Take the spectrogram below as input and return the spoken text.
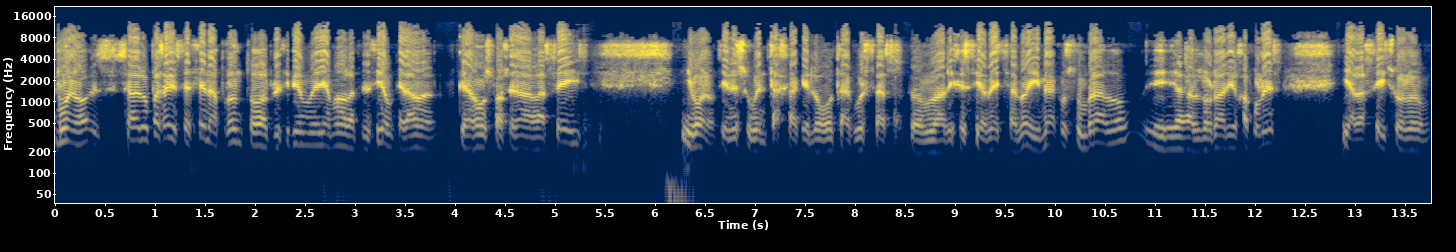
bueno, ¿sabes lo que pasa? Que se cena pronto, al principio me ha llamado la atención, quedábamos para cenar a las 6 y bueno, tiene su ventaja que luego te acuestas con la digestión hecha, ¿no? Y me he acostumbrado eh, al horario japonés y a las seis solo,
